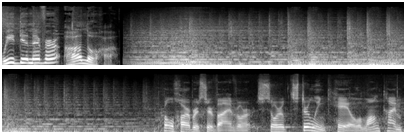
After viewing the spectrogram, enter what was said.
We deliver aloha. Pearl Harbor survivor Sterling Cale, a longtime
